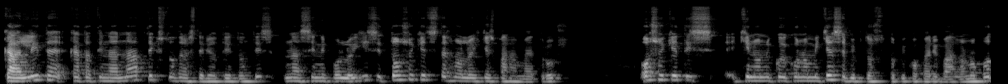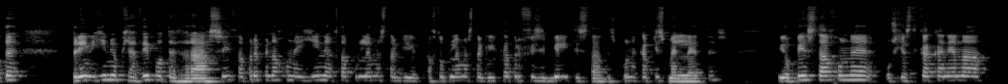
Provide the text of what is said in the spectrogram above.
καλείται κατά την ανάπτυξη των δραστηριοτήτων της να συνυπολογίσει τόσο και τις τεχνολογικές παραμέτρους, όσο και τις κοινωνικο-οικονομικές επιπτώσεις στο τοπικό περιβάλλον. Οπότε, πριν γίνει οποιαδήποτε δράση, θα πρέπει να έχουν γίνει αυτά που λέμε στα αγγλικά, αυτό που λέμε στα αγγλικά pre-feasibility studies, που είναι κάποιες μελέτες, οι οποίες θα έχουν ουσιαστικά κάνει ένα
